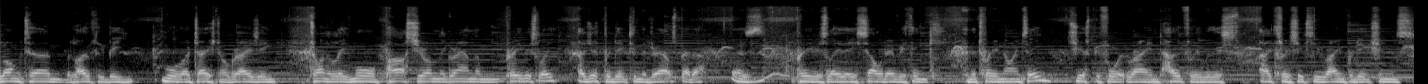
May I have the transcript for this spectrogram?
Long term will hopefully be more rotational grazing, trying to leave more pasture on the ground than previously. They're just predicting the droughts better. As previously they sold everything in the 2019, just before it rained. Hopefully with this Ag360 rain predictions,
